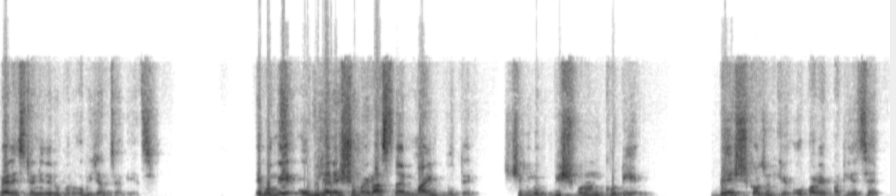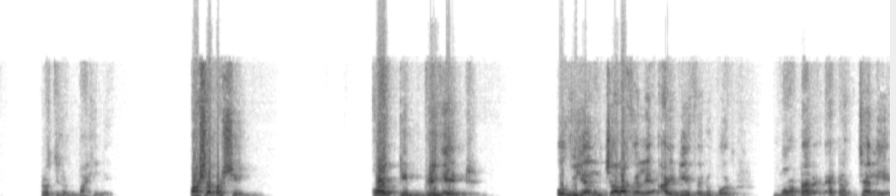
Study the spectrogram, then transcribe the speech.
প্যালেস্টাইনিদের উপর অভিযান চালিয়েছে। এবং এই অভিযানের সময় রাস্তায় মাইন পুঁতে সেগুলো বিস্ফোরণ ঘটিয়ে বেশ কজনকে ওপারে পাঠিয়েছে প্রতিরোধ বাহিনী। পাশাপাশি কয়েকটি ব্রিগেড অভিযান চলাকালে আইডিএফ এর উপর মর্টার অ্যাটাক চালিয়ে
